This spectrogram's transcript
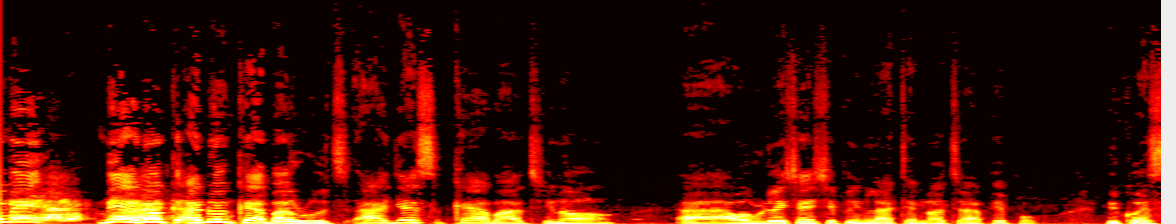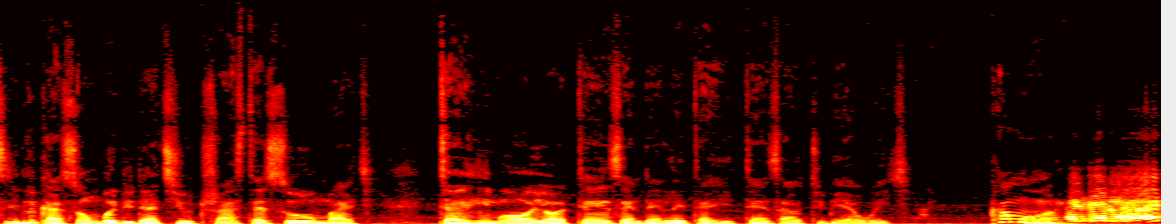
me, I don't, me, I don't, I don't care about roots. I just care about, you know, uh, our relationship in Latin, not our people. Because you look at somebody that you trusted so much, tell him all your things, and then later he turns out to be a witch. Come on. And then what?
